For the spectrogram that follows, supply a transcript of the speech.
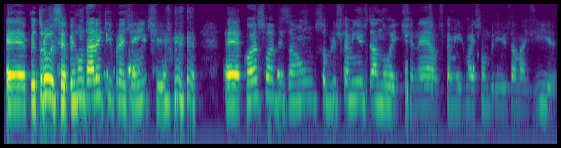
É, Petrúcia, perguntaram aqui pra gente É, qual é a sua visão sobre os caminhos da noite, né? Os caminhos mais sombrios da magia.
